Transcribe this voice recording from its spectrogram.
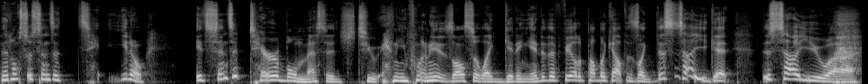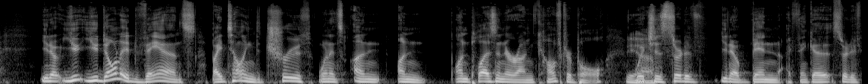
that also sends a t- you know it sends a terrible message to anyone who is also like getting into the field of public health. It's like this is how you get this is how you uh you know you you don't advance by telling the truth when it's un un unpleasant or uncomfortable, Yeah. which has sort of you know been I think a sort of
